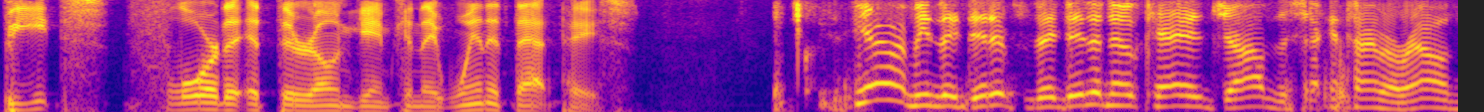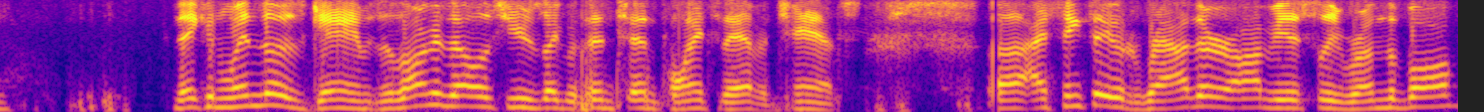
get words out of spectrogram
beat Florida at their own game? Can they win at that pace? Yeah, I mean they did it. They did an okay job the second time around. They can win those games as long as LSU is like within ten points. They have a chance. Uh, I think they would rather obviously run the ball.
